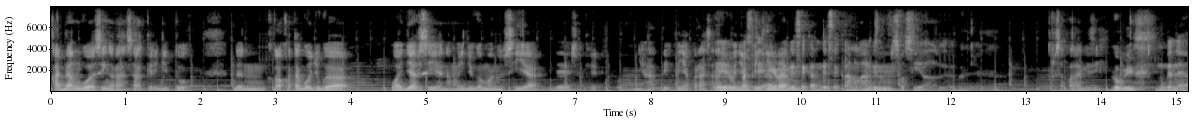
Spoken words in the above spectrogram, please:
kadang gue sih ngerasa kayak gitu dan kalau kata gue juga wajar sih ya namanya juga manusia Iya. kayak punya hati punya perasaan Iya, punya pasti pikiran ada gesekan-gesekan lah gitu Hmm. sosial gitu kan. terus apa lagi sih gue bingung Mungkin ya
